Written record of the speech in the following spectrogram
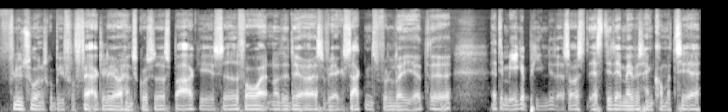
flyturen skulle blive forfærdelig, og han skulle sidde og sparke i sædet foran, og det der, altså for jeg kan sagtens følge dig i, at, øh, at det er mega pinligt. Altså også altså det der med, hvis han kommer til at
